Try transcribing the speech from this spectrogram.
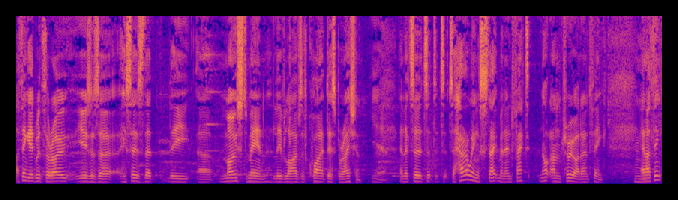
I think Edward Thoreau uses a. He says that the uh, most men live lives of quiet desperation, Yeah. and it's a, it's, a, it's a- harrowing statement. In fact, not untrue. I don't think. Hmm. And I think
